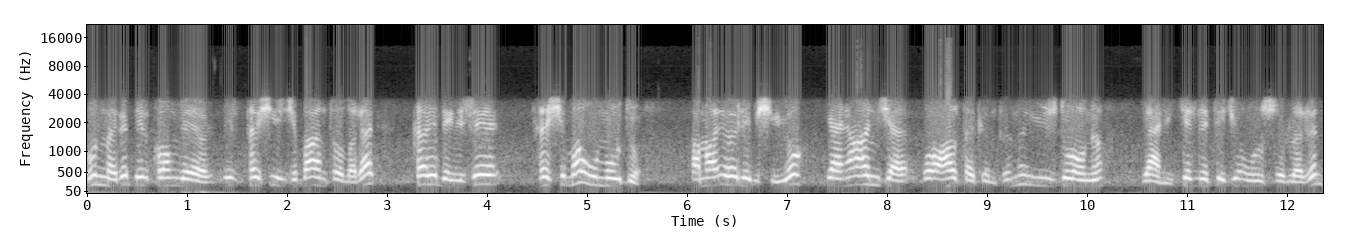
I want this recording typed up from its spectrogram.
bunları bir konveyör, bir taşıyıcı bant olarak Karadeniz'e taşıma umudu. Ama öyle bir şey yok. Yani anca bu alt akıntının yüzde onu yani kirletici unsurların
